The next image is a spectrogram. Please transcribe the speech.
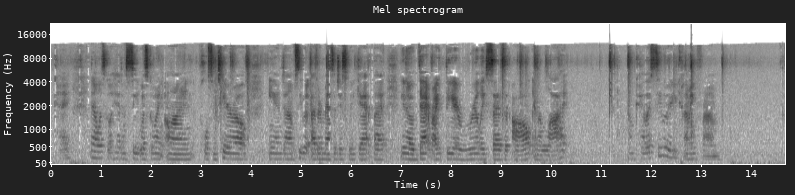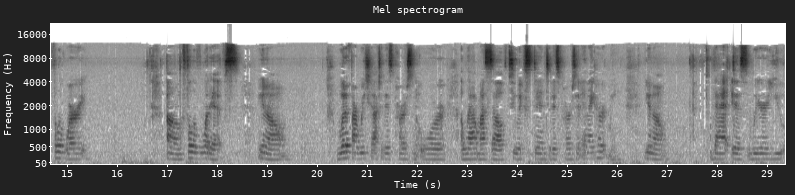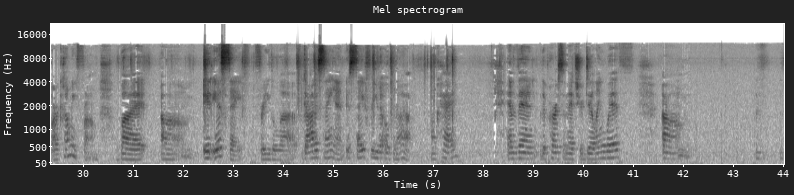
Okay. Now let's go ahead and see what's going on. Pull some tarot and um, see what other messages we get. But, you know, that right there really says it all and a lot. Okay, let's see where you're coming from. Full of worry. Um, full of what ifs you know, what if I reach out to this person or allow myself to extend to this person and they hurt me? You know, that is where you are coming from. But um, it is safe for you to love. God is saying it's safe for you to open up. Okay? And then the person that you're dealing with, um,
